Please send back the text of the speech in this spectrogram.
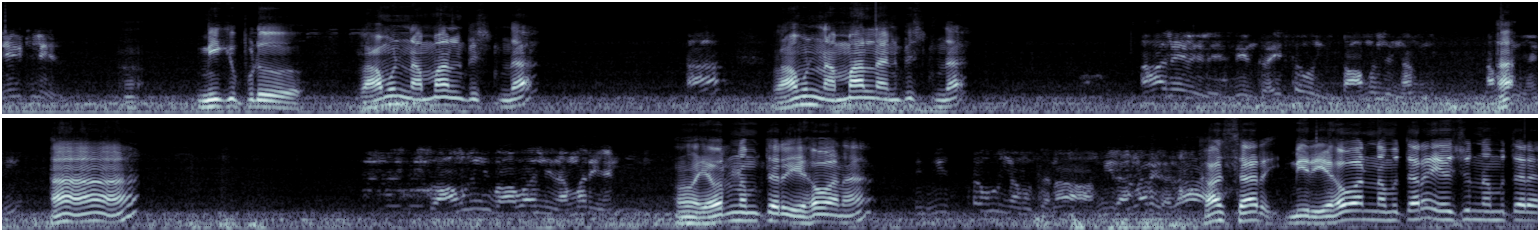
డేట్ లేదు మీకు ఇప్పుడు రాముడిని నమ్మాలనిపిస్తుందా? రాముడిని నమ్మాలని అనిపిస్తుందా నేను క్రైస్తవుని స్వాముల్ని నమ్మి? స్వాముల్ని బాబాల్ని నమ్మరు కానీ ఎవరు నమ్ముతారు? యెహోవానా క్రైస్తవుని నమ్ముతానా మీరు అన్నారు కదా. సార్ మీరు యెహోవాని నమ్ముతారా యేసుని నమ్ముతారా?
